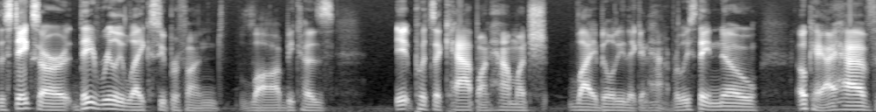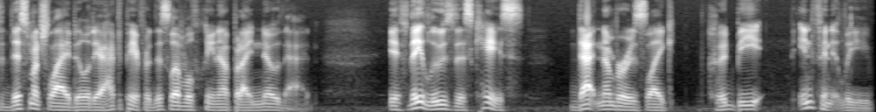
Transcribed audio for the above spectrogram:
The stakes are they really like Superfund law because it puts a cap on how much liability they can have. Or at least they know, okay, I have this much liability. I have to pay for this level of cleanup, but I know that. If they lose this case, that number is like could be infinitely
